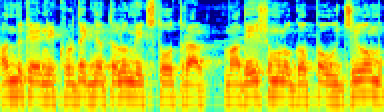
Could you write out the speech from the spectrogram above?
అందుకే నీ కృతజ్ఞతలు మీకు స్తోత్రాలు. మా దేశంలో గొప్ప ఉద్యమము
